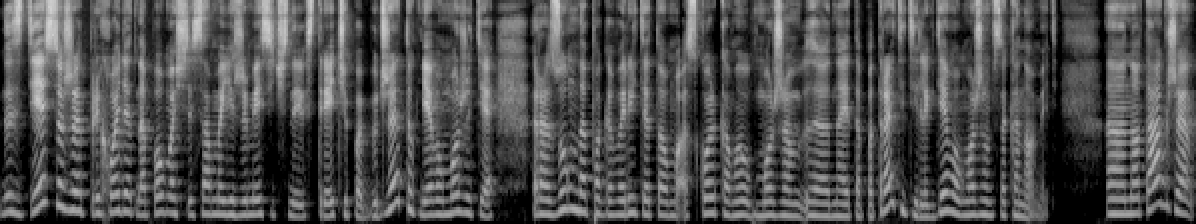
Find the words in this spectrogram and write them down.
Но здесь уже приходят на помощь те самые ежемесячные встречи по бюджету, где вы можете разумно поговорить о том, сколько мы можем э, на это потратить или где мы можем сэкономить. Э, но также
